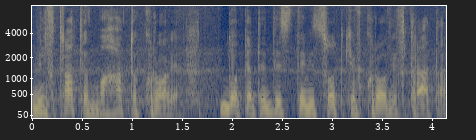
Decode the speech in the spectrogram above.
він втратив багато крові. До 50% крові втрата.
